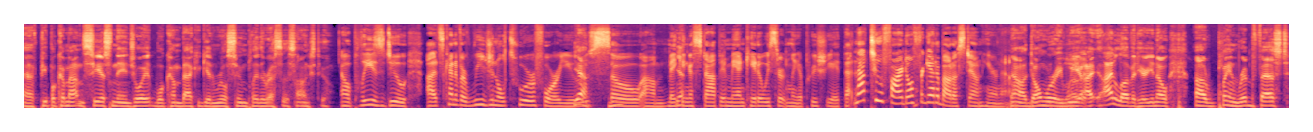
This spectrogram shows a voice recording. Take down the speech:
uh, if people come out and see us and they enjoy it we'll come back again real soon play the rest of the songs too Oh, please do. Uh, it's kind of a regional tour for you. Yeah. So, um, making Yeah. a stop in Mankato, we certainly appreciate that. Not too far. Don't forget about us down here now. No, don't worry. we I, I love it here. You know, uh, playing Rib Fest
